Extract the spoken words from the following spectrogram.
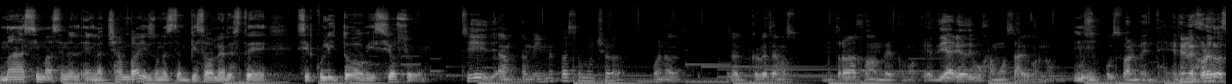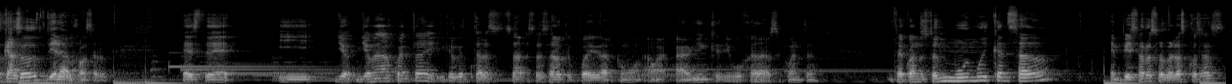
más y más en, el- en la chamba y es donde se empieza a volver este circulito vicioso, güey. Sí, a, a mí me pasa mucho, bueno, o sea, creo que tenemos un trabajo donde como que diario dibujamos algo, ¿no? Us- usualmente. En el mejor de los casos, diario dibujamos algo. Este, y yo, yo me he dado cuenta, y creo que tal vez es algo que puede ayudar como a, a alguien que dibuja a darse cuenta. O sea, cuando estoy muy, muy cansado, empiezo a resolver las cosas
